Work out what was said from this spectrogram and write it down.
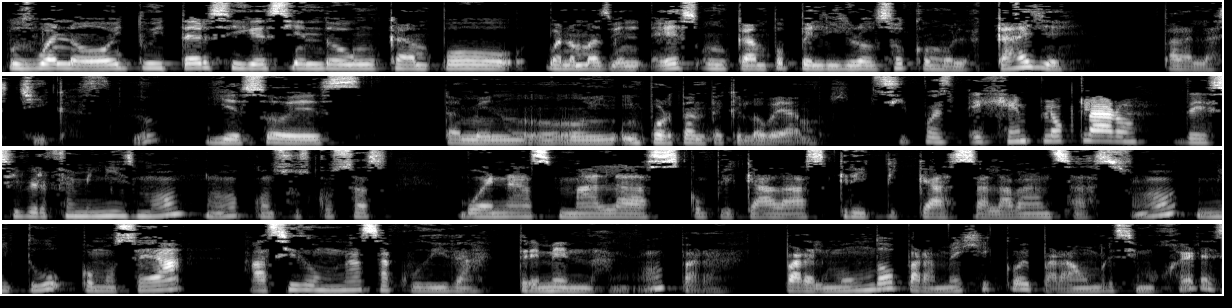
pues bueno, hoy Twitter sigue siendo un campo, bueno, más bien es un campo peligroso como la calle para las chicas, ¿no? Y eso es también muy importante que lo veamos. Sí, pues ejemplo claro de ciberfeminismo, ¿no? Con sus cosas buenas, malas, complicadas, críticas, alabanzas, ¿no? Ni tú, como sea, ha sido una sacudida tremenda, ¿no? Para, para el mundo, para México y para hombres y mujeres.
